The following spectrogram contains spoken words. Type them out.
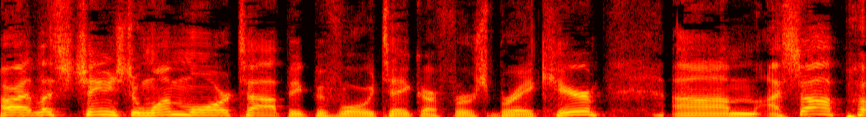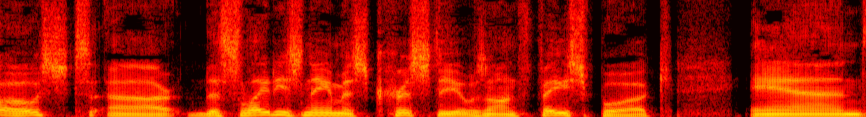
all right, let's change to one more topic before we take our first break here. Um, I saw a post. Uh, this lady's name is Christy. It was on Facebook, and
